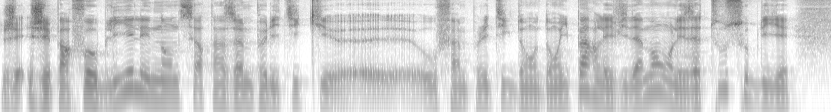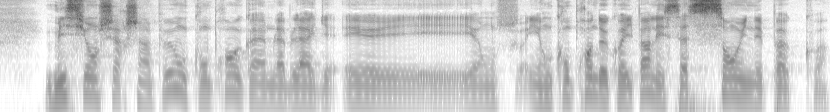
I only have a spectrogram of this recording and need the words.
J'ai parfois oublié les noms de certains hommes politiques euh, ou femmes politiques dont, dont il parle évidemment on les a tous oubliés mais si on cherche un peu, on comprend quand même la blague et, on, comprend de quoi il parle et ça sent une époque, quoi.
